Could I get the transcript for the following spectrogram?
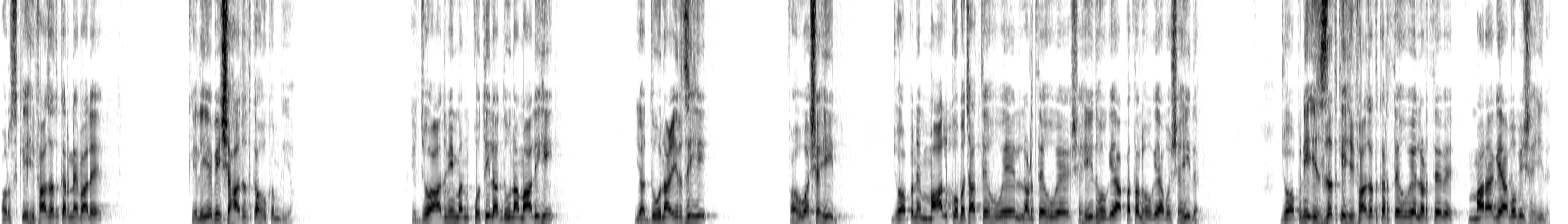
اور اس کی حفاظت کرنے والے کے لیے بھی شہادت کا حکم دیا کہ جو آدمی منقطلا دونا مالی ہی یا دونا عرض ہی فہوا شہید۔ جو اپنے مال کو بچاتے ہوئے، لڑتے ہوئے شہید ہو گیا، قتل ہو گیا، وہ شہید ہے۔ جو اپنی عزت کی حفاظت کرتے ہوئے، لڑتے ہوئے مارا گیا، وہ بھی شہید ہے۔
